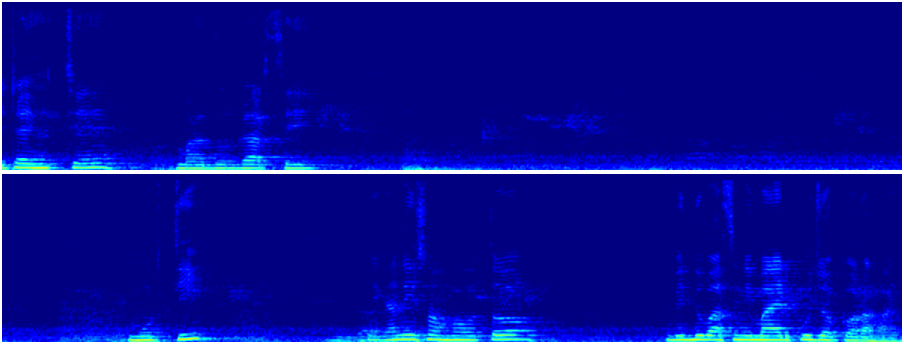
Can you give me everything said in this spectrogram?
এটাই হচ্ছে মা দুর্গার সেই মূর্তি। এখানেই সম্ভবত বিন্দুবাসিনী মায়ের পুজো করা হয়।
